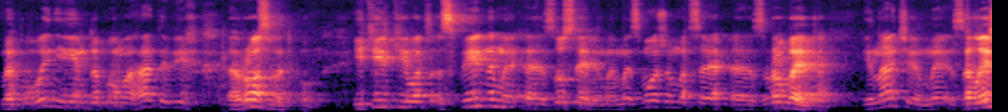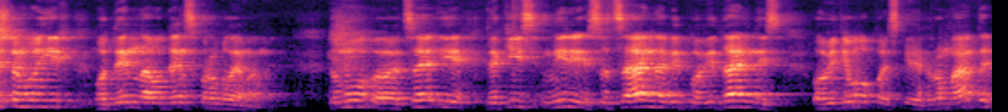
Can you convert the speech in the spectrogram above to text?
Ми повинні їм допомагати в їх розвитку. І тільки от спільними е, зусиллями ми зможемо це е, зробити. Іначе ми залишимо їх один на один з проблемами. Тому е, це і в якійсь мірі соціальна відповідальність Овідіопольської громади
